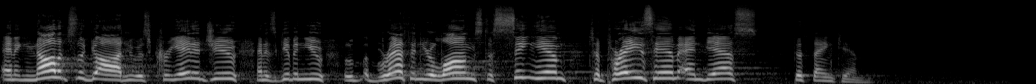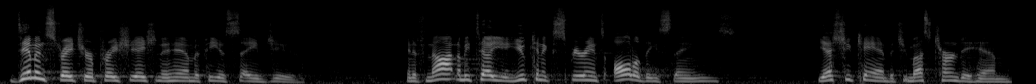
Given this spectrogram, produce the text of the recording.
and acknowledge the God who has created you and has given you breath in your lungs to sing Him, to praise Him, and yes, to thank Him. Demonstrate your appreciation to Him if He has saved you. And if not, let me tell you, you can experience all of these things. Yes, you can, but you must turn to Him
